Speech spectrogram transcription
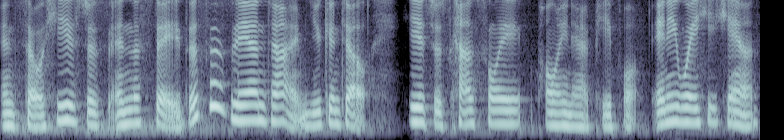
And so he's just in the state. This is the end time. You can tell. He is just constantly pulling at people any way he can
